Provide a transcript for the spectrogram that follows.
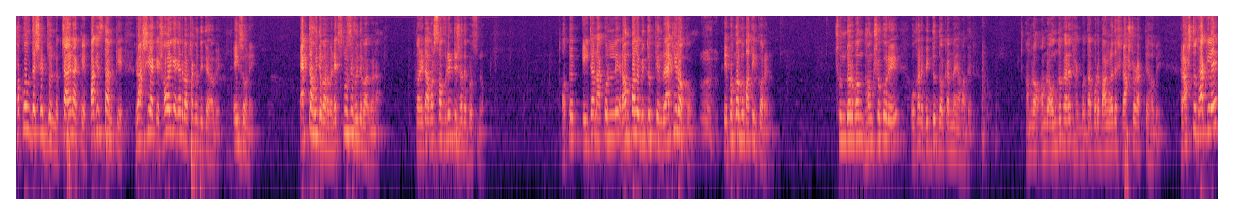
সকল দেশের জন্য, চায়নাকে, পাকিস্তানকে, রাশিয়াকে, সবাইকে এখানে ব্যবসা করে দিতে হবে এই জোনে একটা হইতে পারবে না এক্সক্লুসিভ হইতে পারবে না। কারণ এটা আমার সফরেন্টির সাথে প্রশ্ন। অতএব এইটা না করলে রামপালে বিদ্যুৎ কেন্দ্র একই রকম। এই প্রকল্প বাতিল করেন। সুন্দরবন ধ্বংস করে ওখানে বিদ্যুৎ দরকার নাই আমাদের। আমরা আমরা অন্ধকারে থাকব তারপরে বাংলাদেশ রাষ্ট্র রাখতে হবে। রাষ্ট্র থাকলে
